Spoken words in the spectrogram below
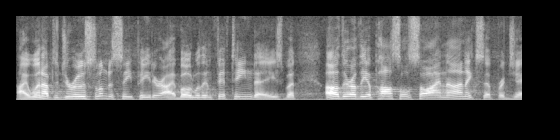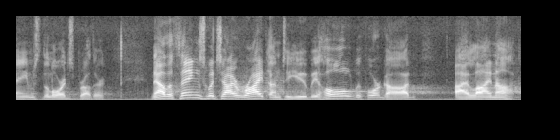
I went up to Jerusalem to see Peter. I abode with him 15 days, but other of the apostles saw I none except for James, the Lord's brother. Now the things which I write unto you, behold, before God, I lie not.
